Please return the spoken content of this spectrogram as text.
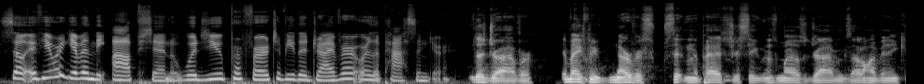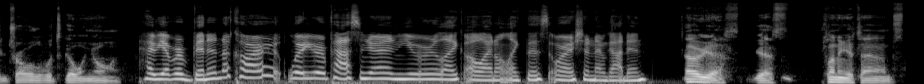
So, if you were given the option, would you prefer to be the driver or the passenger? the driver. It makes me nervous sitting in the passenger seat when somebody else is driving because I don't have any control of what's going on. Have you ever been in a car where you were a passenger and you were like, oh, I don't like this, or I shouldn't have got in? Oh yes, yes, plenty of times.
